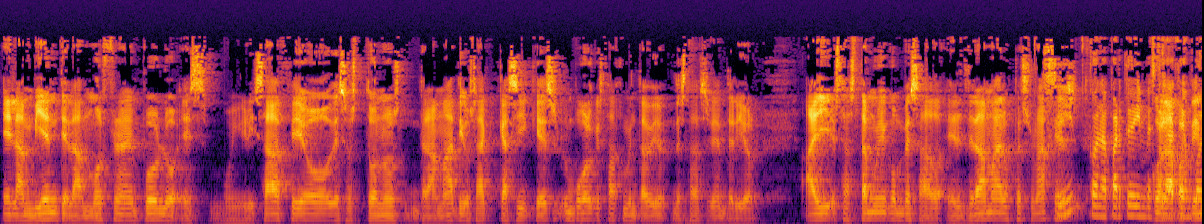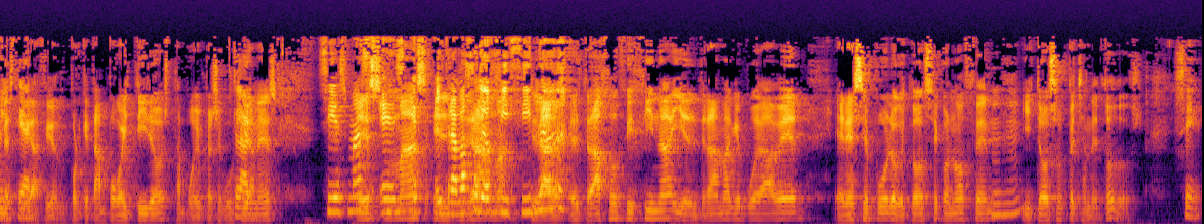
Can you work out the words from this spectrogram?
el ambiente, la atmósfera en el pueblo es muy grisáceo, de esos tonos dramáticos, o sea, casi que es un poco lo que estaba comentando de esta serie anterior. Ahí, o sea, está muy bien compensado el drama de los personajes Sí, con la parte de con investigación la parte de policial. investigación, porque tampoco hay tiros, tampoco hay persecuciones. Sí, es más, es, es el, el trabajo de oficina. claro, el trabajo de oficina y el drama que pueda haber en ese pueblo que todos se conocen y todos sospechan de todos. Sí.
